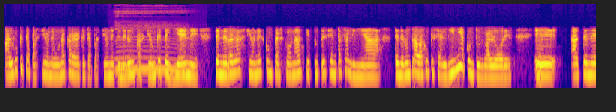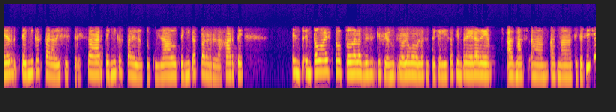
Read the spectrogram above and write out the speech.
algo que te apasione, una carrera que te apasione, tener educación que te mm. llene, tener relaciones con personas que tú te sientas alineada, tener un trabajo que se alinea con tus valores, eh, a tener técnicas para desestresar, técnicas para el autocuidado, técnicas para relajarte en, todo esto, todas las veces que fui al nutriólogo, los especialistas siempre era de haz más, haz más ejercicio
